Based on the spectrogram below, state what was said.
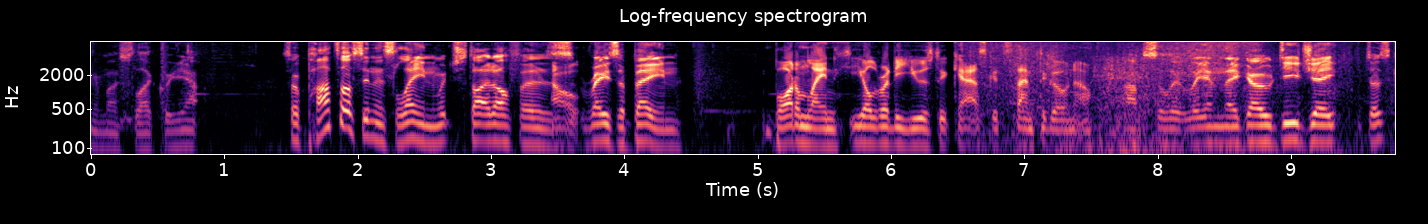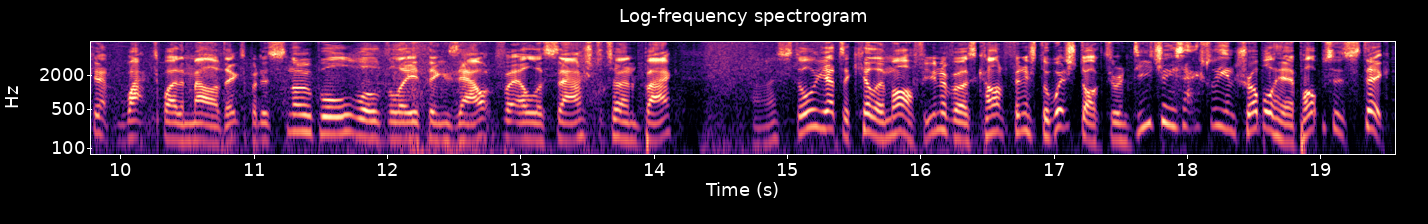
Yeah, most likely, yeah. So Patos in this lane, which started off as Oh. Razor Bane, Bottom lane, he already used the cask, it's time to go now. Absolutely, and they go. DJ does get whacked by the Maledict, but his snowball will delay things out for El Sash to turn back. And they're still yet to kill him off. Universe can't finish the Witch Doctor, and DJ's actually in trouble here. Pops his stick.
